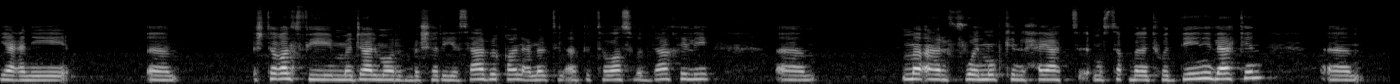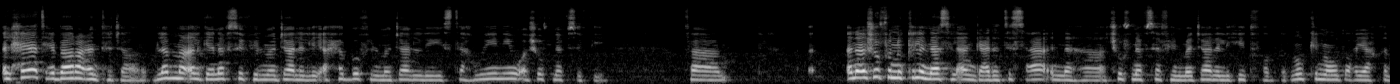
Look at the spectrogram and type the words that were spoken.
يعني اشتغلت في مجال موارد بشرية سابقًا عملت الآن في التواصل الداخلي، ما أعرف وين ممكن الحياة مستقبلًا توديني لكن الحياة عبارة عن تجارب، لما ألقى نفسي في المجال اللي أحبه في المجال اللي يستهويني وأشوف نفسي فيه، ف أنا أشوف إنه كل الناس الآن قاعدة تسعى إنها تشوف نفسها في المجال اللي هي تفضل، ممكن الموضوع ياخذ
